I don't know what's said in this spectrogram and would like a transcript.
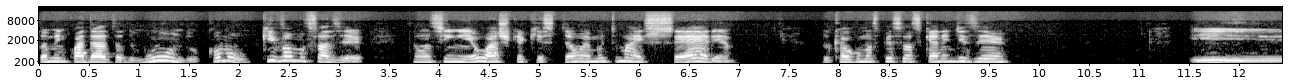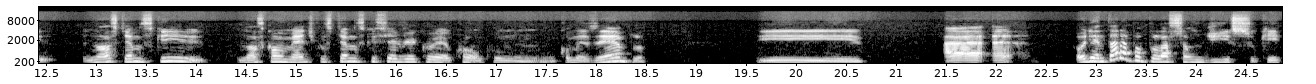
Vamos enquadrar todo mundo? Como, o que vamos fazer? Então, assim, eu acho que a questão é muito mais séria do que algumas pessoas querem dizer. E nós temos que, nós como médicos, temos que servir com, com, com como exemplo e a, a, orientar a população disso, que,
